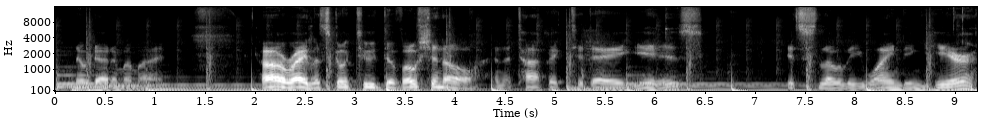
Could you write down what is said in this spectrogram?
No doubt in my mind. All right, let's go to devotional. And the topic today is it's slowly winding here.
